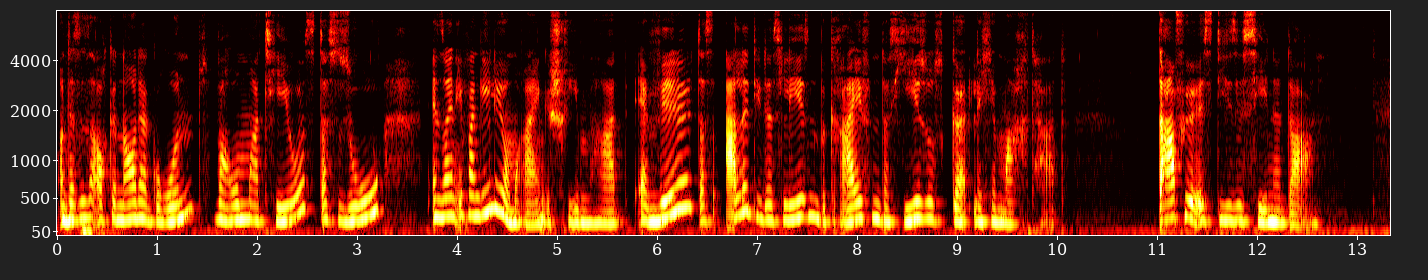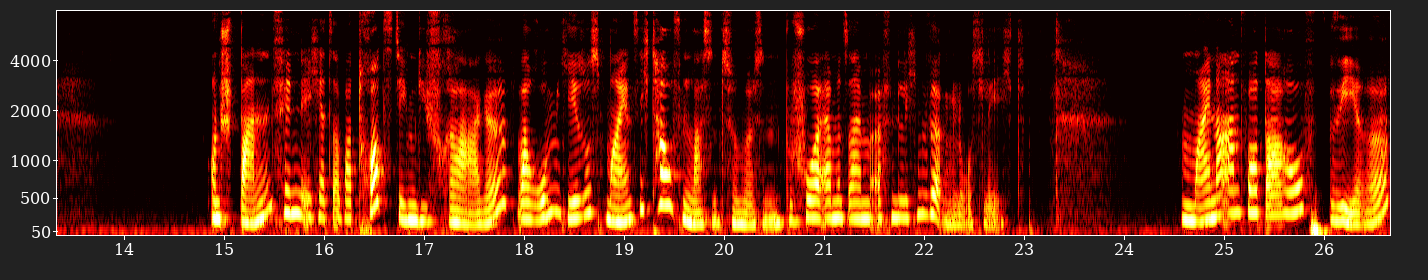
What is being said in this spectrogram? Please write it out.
Und das ist auch genau der Grund, warum Matthäus das so in sein Evangelium reingeschrieben hat. Er will, dass alle, die das lesen, begreifen, dass Jesus göttliche Macht hat. Dafür ist diese Szene da. Und spannend finde ich jetzt aber trotzdem die Frage, warum Jesus meint, sich taufen lassen zu müssen, bevor er mit seinem öffentlichen Wirken loslegt. Meine Antwort darauf wäre,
